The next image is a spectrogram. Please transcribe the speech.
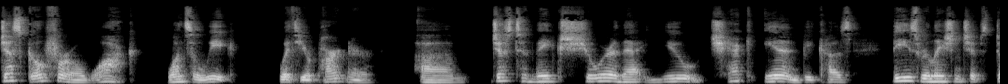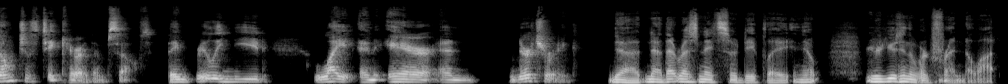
just go for a walk once a week with your partner, um, just to make sure that you check in because these relationships don't just take care of themselves. They really need light and air and nurturing. Yeah, no, that resonates so deeply. You know, you're using the word friend a lot.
